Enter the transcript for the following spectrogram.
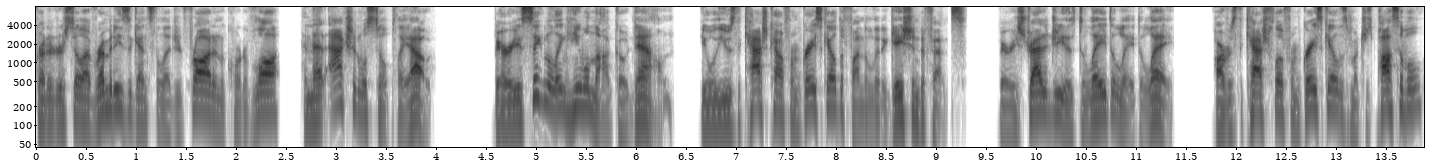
Creditors still have remedies against alleged fraud in a court of law, and that action will still play out. Barry is signaling he will not go down. He will use the cash cow from Grayscale to fund a litigation defense. Barry's strategy is delay, delay, delay. Harvest the cash flow from Grayscale as much as possible,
